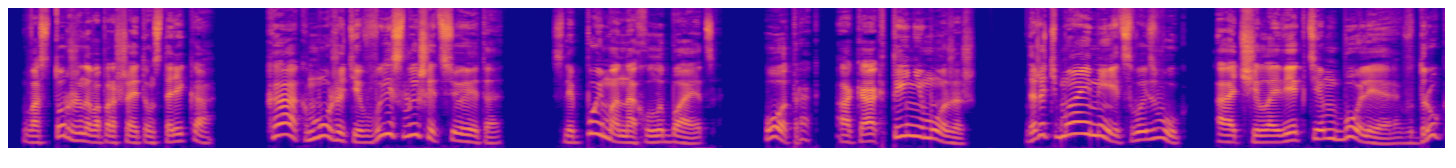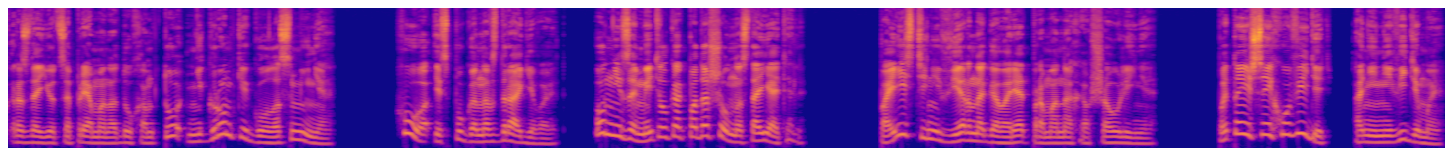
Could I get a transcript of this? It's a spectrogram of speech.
– восторженно вопрошает он старика. «Как можете вы слышать все это?» Слепой монах улыбается. «Отрок, а как ты не можешь? Даже тьма имеет свой звук, а человек тем более!» Вдруг раздается прямо над духом то негромкий голос Миня. Хуа испуганно вздрагивает. Он не заметил, как подошел настоятель. Поистине верно говорят про монахов Шаолиня. Пытаешься их увидеть, они невидимы.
